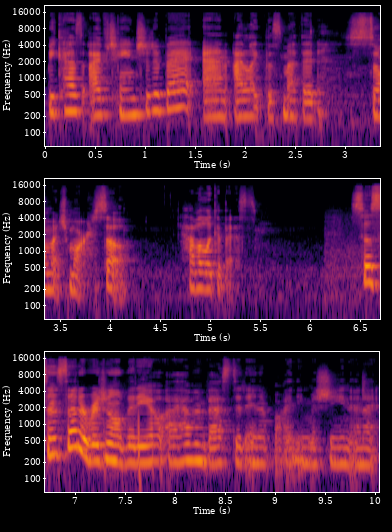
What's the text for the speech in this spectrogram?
because I've changed it a bit and I like this method so much more. So have a look at this. So since that original video, I have invested in a binding machine and I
